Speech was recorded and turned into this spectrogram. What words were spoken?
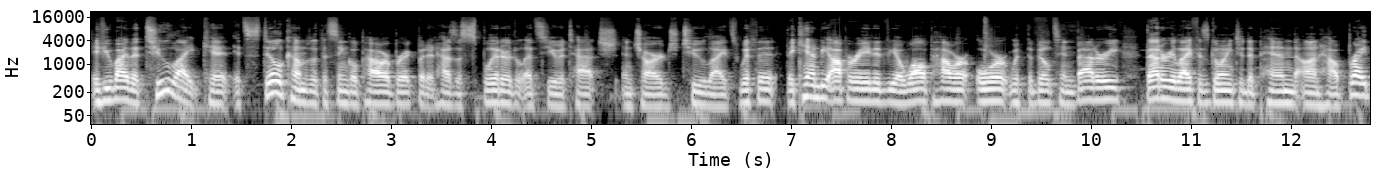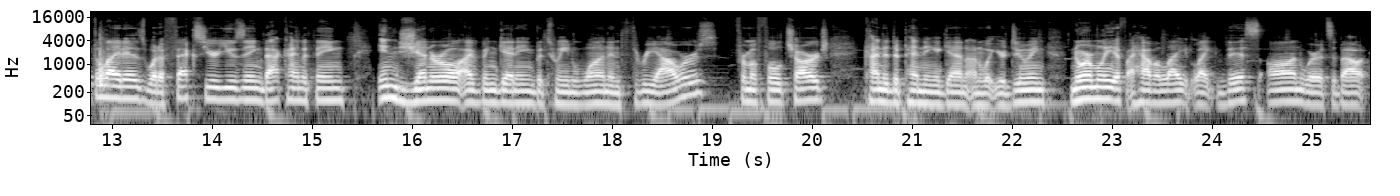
If you buy the two light kit, it still comes with a single power brick, but it has a splitter that lets you attach and charge two lights with it. They can be operated via wall power or with the built-in battery. Battery life is going to depend on how bright the light is, what effects you're using, that kind of thing. In general, I've been getting between one and three hours from a full charge kind of depending again on what you're doing. Normally, if I have a light like this on where it's about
